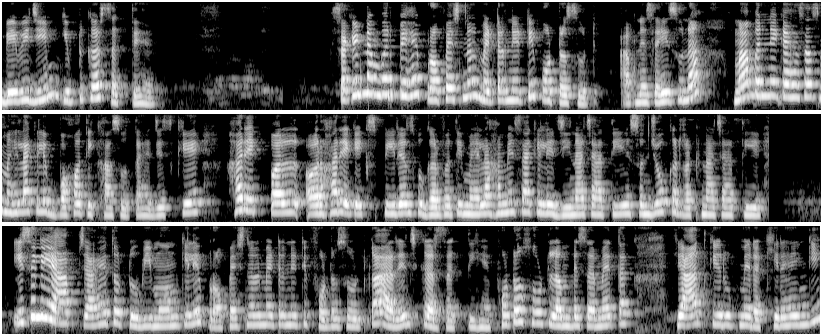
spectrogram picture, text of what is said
baby gym gift कर सकते हैं। सेकेंड नंबर पे है प्रोफेशनल मेटर्निटी फोटोशूट। आपने सही सुना। माँ बनने का एहसास महिला के लिए बहुत ही खास होता है, जिसके हर एक पल और हर एक एक्सपीरियंस को गर्भवती महिला हमेशा के लिए जीना चाहती है, संजो कर रखना चाहती है। इसलिए आप चाहे तो टू बी मोम के लिए प्रोफेशनल मेटर्निटी फोटोशूट का अरेंज कर सकती हैं। फोटोशूट लंबे समय तक याद के रूप में रखी रहेंगी।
